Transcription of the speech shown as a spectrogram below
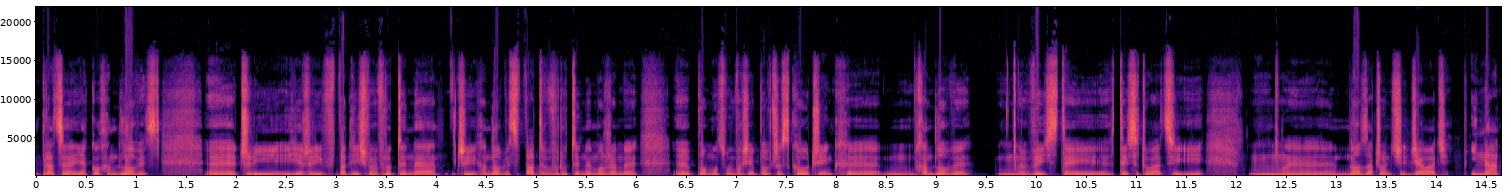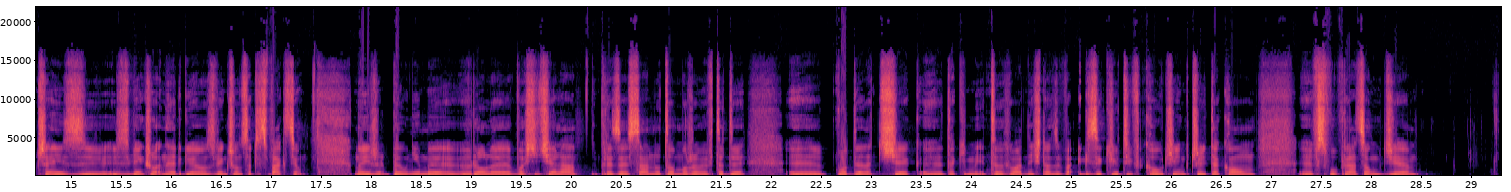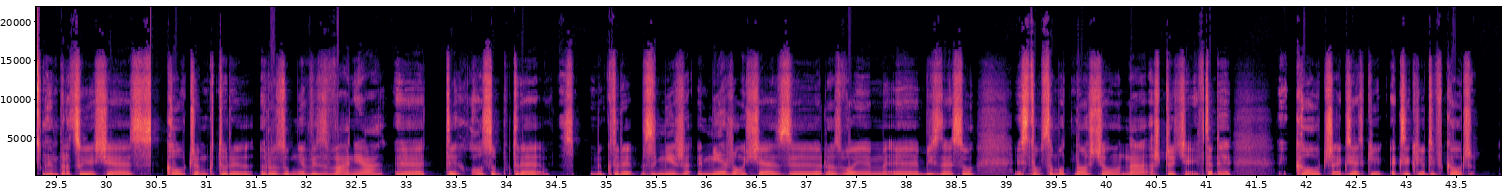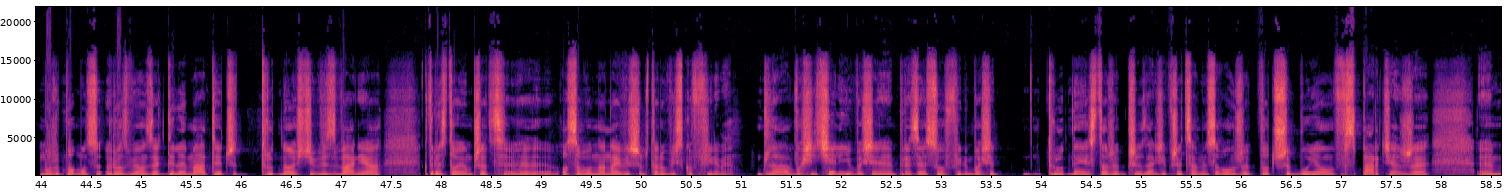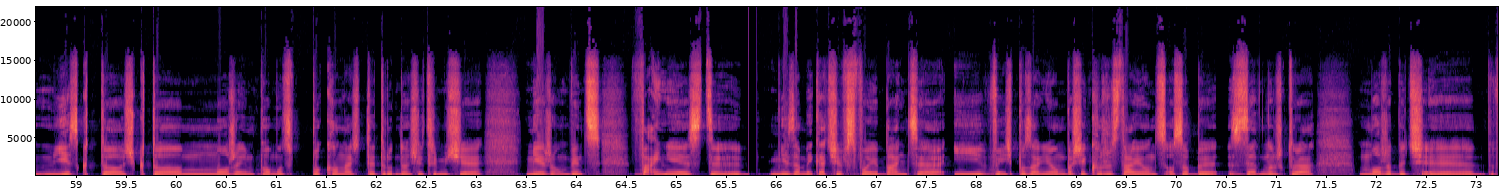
pracę jako handlowiec. E, czyli jeżeli wpadliśmy w rutynę, czyli handlowiec wpadł w rutynę, możemy e, pomóc mu właśnie poprzez coaching handlowy wyjść z tej, tej sytuacji i no, zacząć działać inaczej, z, z większą energią, z większą satysfakcją. No jeżeli pełnimy rolę właściciela, prezesa, no to możemy wtedy poddać się takim, to ładnie się nazywa executive coaching, czyli taką współpracą, gdzie pracuje się z coachem, który rozumie wyzwania e, tych osób, które, które zmierza, mierzą się z rozwojem e, biznesu, z tą samotnością na szczycie. I wtedy coach, executive coach może pomóc rozwiązać dylematy czy trudności, wyzwania, które stoją przed e, osobą na najwyższym stanowisku w firmie. Dla właścicieli, właśnie prezesów firm, właśnie trudne jest to, żeby przyznać się przed samym sobą, że potrzebują wsparcia, że jest ktoś, kto może im pomóc pokonać te trudności, którymi się mierzą. Więc fajnie jest y, nie zamykać się w swojej bańce i wyjść poza nią, właśnie korzystając z osoby z zewnątrz, która może być y,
